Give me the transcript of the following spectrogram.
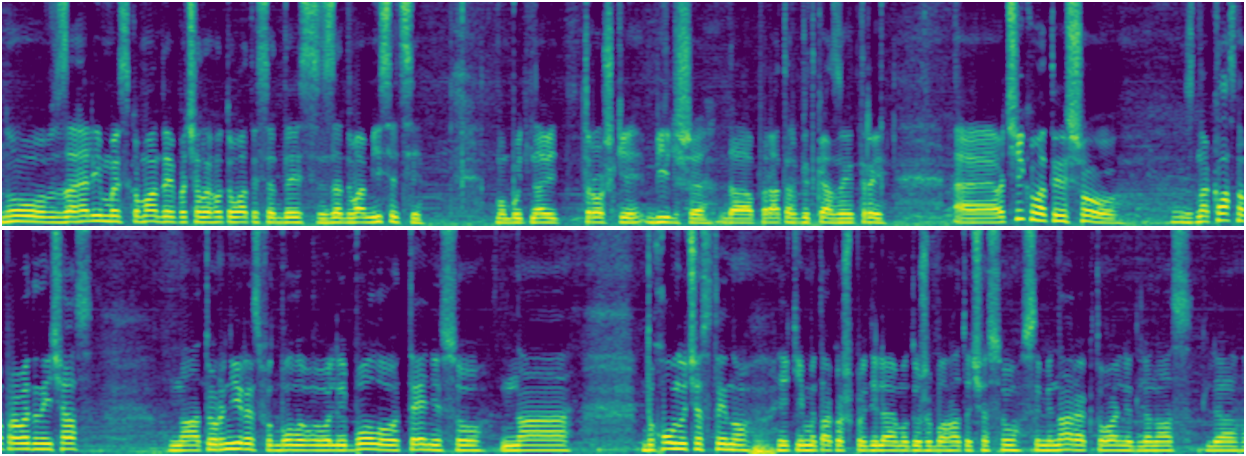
Ну, взагалі, ми з командою почали готуватися десь за два місяці. Мабуть, навіть трошки більше. Да, оператор підказує три. Е, очікувати, що на класно проведений час на турніри з футболу, волейболу, тенісу, на духовну частину, якій ми також приділяємо дуже багато часу. Семінари актуальні для нас, для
